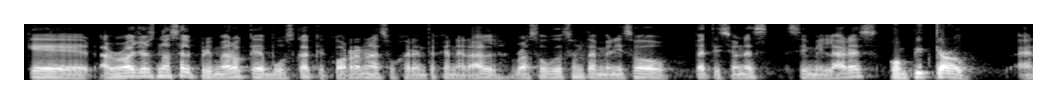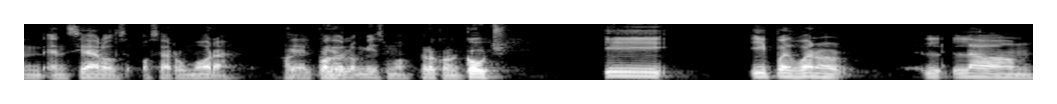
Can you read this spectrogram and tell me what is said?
que Aaron Rodgers no es el primero que busca que corran a su gerente general. Russell Wilson también hizo peticiones similares Con Pete Carroll, en, en Seattle, o sea, rumora Ajá, que él pidió el- lo mismo. pero con el coach. Y, y pues bueno, la-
